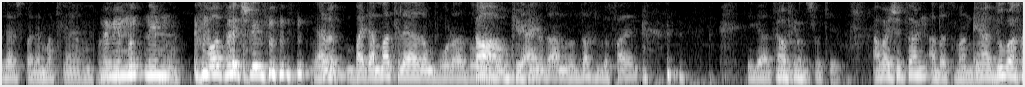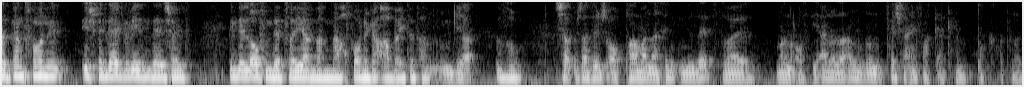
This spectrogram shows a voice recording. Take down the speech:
Selbst bei der Mathelehrerin. Wenn wir den Mund nehmen, ja. Wortwelt schlimm. Ja, bei der Mathelehrerin, Bruder, so da, okay, die okay. ein oder anderen Sachen gefallen. Egal, ja, auf jeden Fall. Okay. Aber ich würde sagen, Aber es waren ja, du warst halt ganz vorne. Ich bin der gewesen, der sich halt in den Laufen der zwei Jahren dann nach vorne gearbeitet hat. Ja. So. Ich habe mich natürlich auch ein paar Mal nach hinten gesetzt, weil man auf die ein oder anderen Fächer einfach gar keinen Bock hatte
